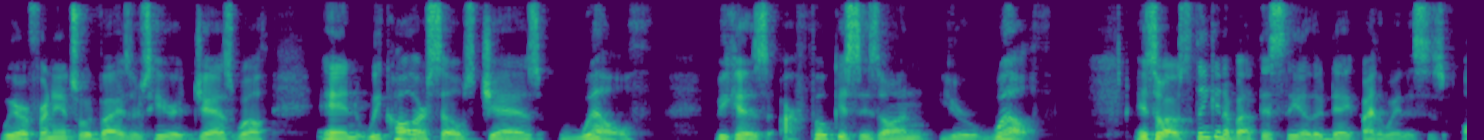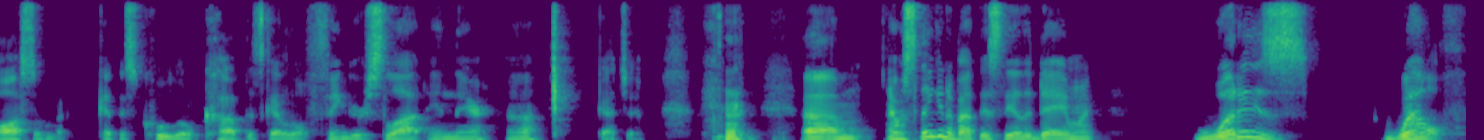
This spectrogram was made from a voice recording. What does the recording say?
We are financial advisors here at Jazz Wealth, and we call ourselves Jazz Wealth because our focus is on your wealth. And so I was thinking about this the other day. By the way, this is awesome. Got this cool little cup that's got a little finger slot in there. Huh? Gotcha. um, I was thinking about this the other day. I'm like, what is wealth?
